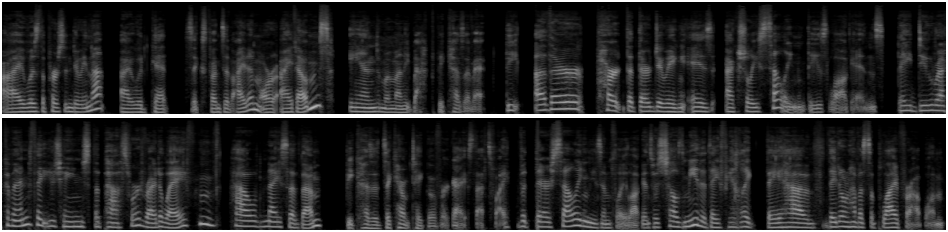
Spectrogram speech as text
I was the person doing that, I would get this expensive item or items and my money back because of it. The other part that they're doing is actually selling these logins. They do recommend that you change the password right away. Hmm, how nice of them. Because it's account takeover, guys. That's why. But they're selling these employee logins, which tells me that they feel like they have, they don't have a supply problem.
